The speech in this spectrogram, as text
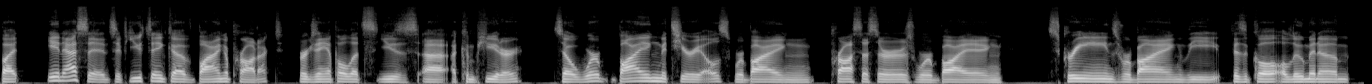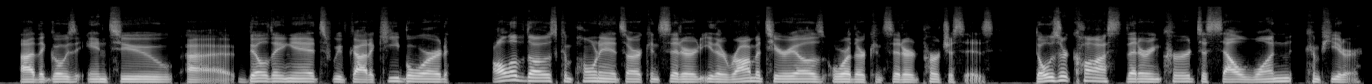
But in essence, if you think of buying a product, for example, let's use uh, a computer. So we're buying materials, we're buying processors, we're buying screens, we're buying the physical aluminum uh, that goes into uh, building it. We've got a keyboard. All of those components are considered either raw materials or they're considered purchases. Those are costs that are incurred to sell one computer.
